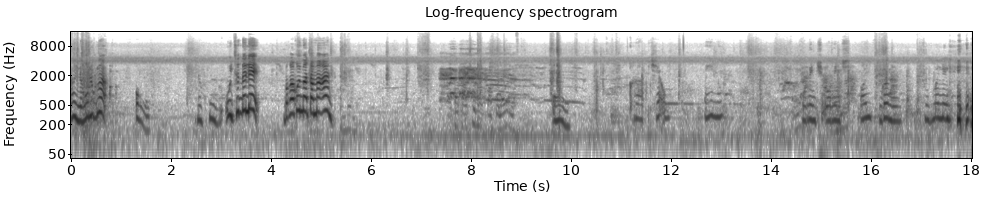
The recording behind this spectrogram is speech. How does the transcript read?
Ay, nahulog nga. Oh. Nahulog. Uy, sandali. Baka ako'y matamaan. Oh. Grabe siya, oh. Ayun, oh. Orange, orange. Ay, ganun. Maliliit.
